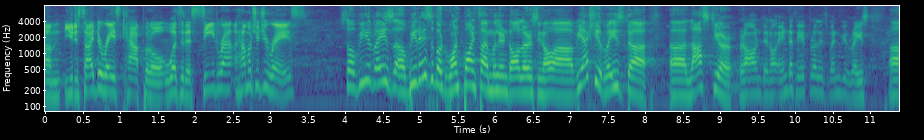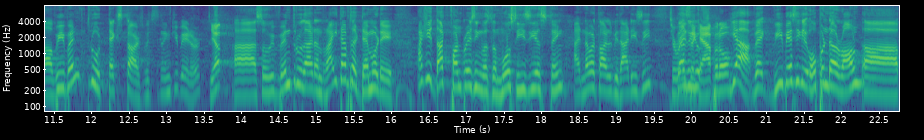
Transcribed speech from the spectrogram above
Um, you decide to raise capital. Was it a seed round? How much did you raise? So we raised, uh, we raised about 1.5 million dollars. You know, uh, we actually raised uh, uh, last year around, you know, end of April is when we raised. Uh, we went through TechStars, which is an incubator. Yep. Uh, so we went through that, and right after demo day, actually that fundraising was the most easiest thing. I never thought it'd be that easy. To raise the capital? Yeah, like, we basically opened our round uh,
